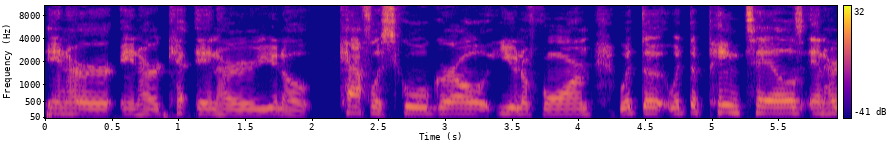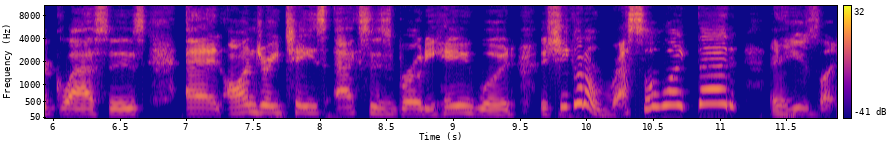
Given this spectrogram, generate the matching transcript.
in her in her in her you know Catholic schoolgirl uniform with the with the pigtails and her glasses. And Andre Chase asks Bodhi Hayward, "Is she gonna wrestle like that?" And he's like,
